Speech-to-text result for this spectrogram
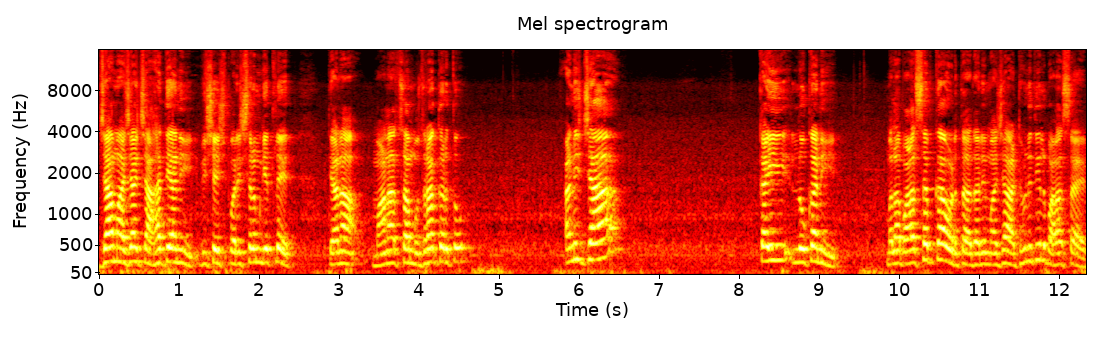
ज्या माझ्या चाहत्यांनी विशेष परिश्रम घेतलेत त्यांना मानाचा मुजरा करतो. आणि ज्या काही लोकांनी मला बाळासाहेब का आवडतात आणि माझ्या आठवणीतील बाळासाहेब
